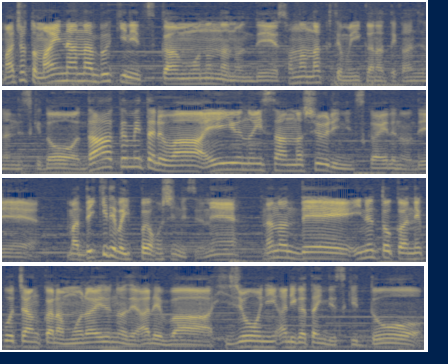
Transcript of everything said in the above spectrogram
まあちょっとマイナーな武器に使うものなので、そんななくてもいいかなって感じなんですけど、ダークメタルは英雄の遺産の修理に使えるので、まあできればいっぱい欲しいんですよね。なので、犬とか猫ちゃんからもらえるのであれば、非常にありがたいんですけど、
